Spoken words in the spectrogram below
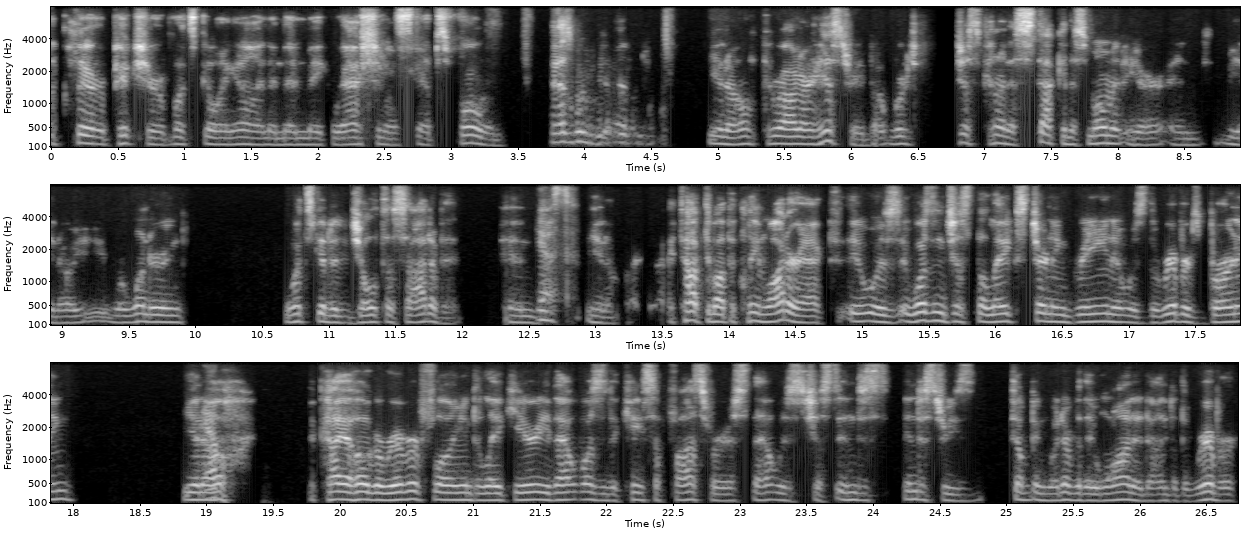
a clearer picture of what's going on and then make rational steps forward as we've done you know throughout our history. But we're just kind of stuck in this moment here and you know we're wondering what's going to jolt us out of it. And Yes. you know i talked about the clean water act. It was it wasn't just the lakes turning green it was the rivers burning. You know the cuyahoga river flowing into lake erie that wasn't a case of phosphorus. That was just indus- industries dumping whatever they wanted onto the river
